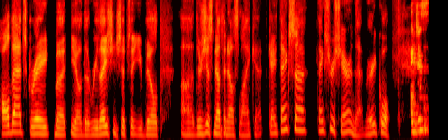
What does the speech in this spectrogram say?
all that's great, but you know the relationships that you build. Uh, there's just nothing else like it. Okay, thanks. Uh, Thanks for sharing that. Very cool. I just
